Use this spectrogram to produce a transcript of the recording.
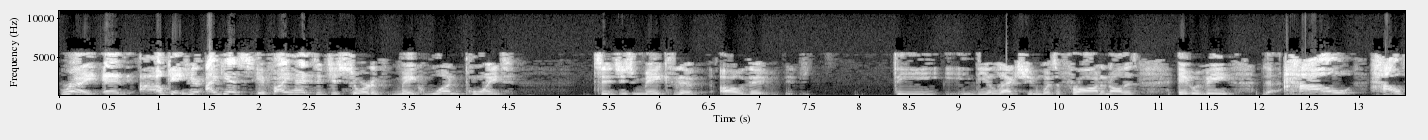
Right. And uh, okay, here, I guess if I had to just sort of make one point to just make the, oh, the, the the election was a fraud and all this, it would be how how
